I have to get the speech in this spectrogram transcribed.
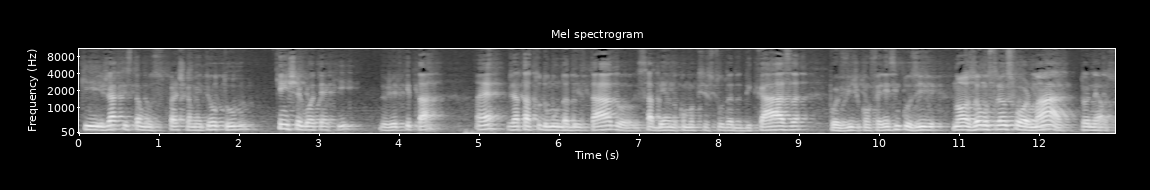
que já que estamos praticamente em outubro, quem chegou até aqui, do jeito que está, é, já está todo mundo habilitado, sabendo como que se estuda de casa, por videoconferência. Inclusive, nós vamos transformar, Tornelson,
